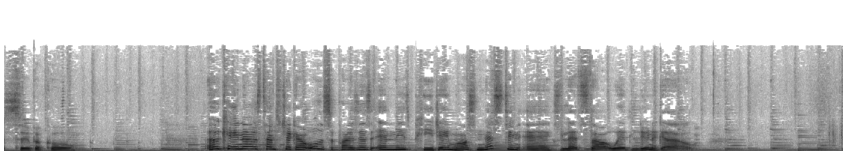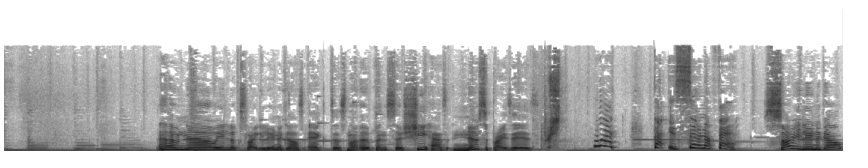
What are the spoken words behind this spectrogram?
Super cool. Okay, now it's time to check out all the surprises in these PJ Masks nesting eggs. Let's start with Luna Girl. Oh no, it looks like Luna Girl's egg does not open, so she has no surprises. What? That is so not fair. Sorry, Luna Girl.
